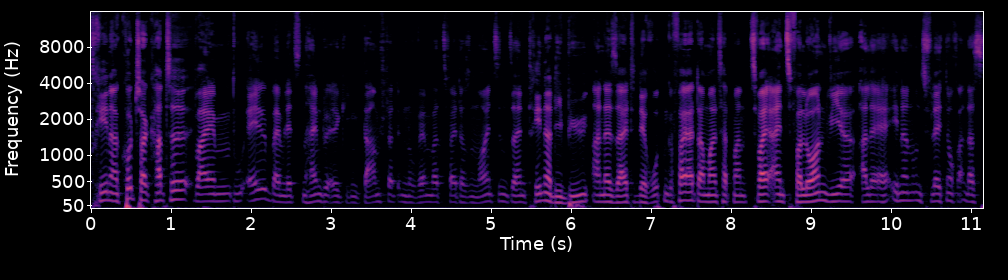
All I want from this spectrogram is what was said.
Trainer Kutschak hatte beim Duell, beim letzten Heimduell gegen Darmstadt im November 2019 sein Trainerdebüt an der Seite der Roten gefeiert. Damals hat man 2-1 verloren. Wir alle erinnern uns vielleicht noch an das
